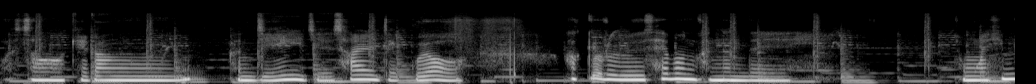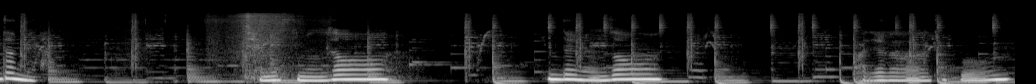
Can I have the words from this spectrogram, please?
벌써 개강 간지 이제 4일 됐고요. 학교를 세 번 갔는데 정말 힘듭니다. 재밌으면서 힘들면서 과제가 조금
